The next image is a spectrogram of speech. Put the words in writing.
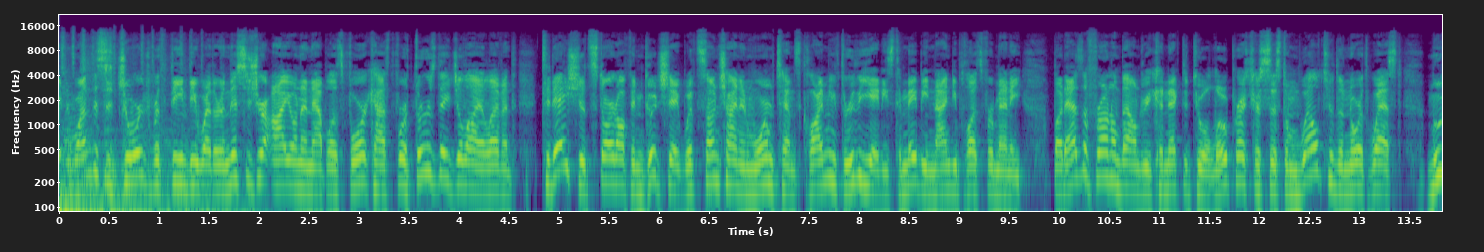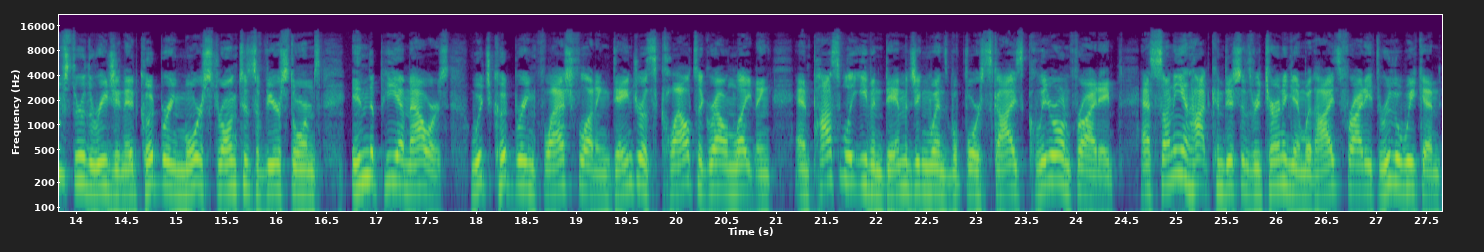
Everyone, this is George with DMV Weather, and this is your Eye on Annapolis forecast for Thursday, July 11th. Today should start off in good shape with sunshine and warm temps climbing through the 80s to maybe 90 plus for many. But as a frontal boundary connected to a low pressure system well to the northwest moves through the region, it could bring more strong to severe storms in the PM hours, which could bring flash flooding, dangerous cloud to ground lightning, and possibly even damaging winds before skies clear on Friday. As sunny and hot conditions return again with highs Friday through the weekend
